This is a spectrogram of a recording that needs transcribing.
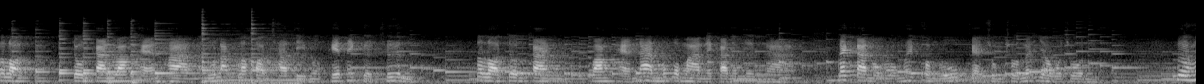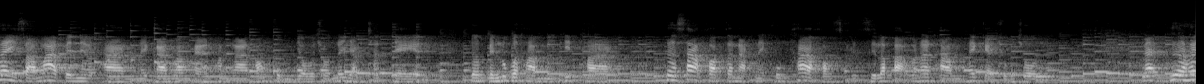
ตลอดจนการวางแผนทางอนุรักษ์ละครชาตรีเมืองเพชรให้เกิดขึ้น ตลอดจนการวางแผนด้านงบประมาณในการดำเนินงาน และการอบรมให้ความรู้แก่ชุมชนและเยาวชน เพื่อให้สามารถเป็นแนวทางในการวางแผนทำงานของกลุ่มเยาวชนได้อย่างชัดเจน จนเป็นรูปธรรมมีทิศทาง เพื่อสร้างความตระหนักในคุณค่าของศิลปะวัฒนธรรมให้แก่ชุมชน และเพื่อให้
